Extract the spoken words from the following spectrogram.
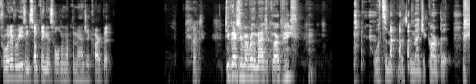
for whatever reason, something is holding up the magic carpet. God. Do you guys remember the magic carpet? What's a what's a magic carpet?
